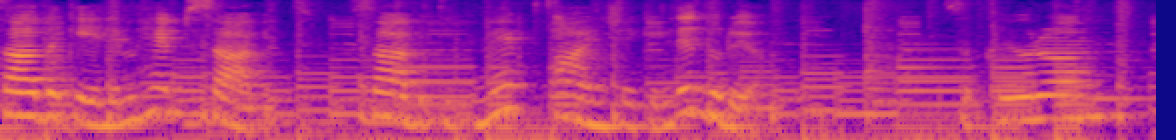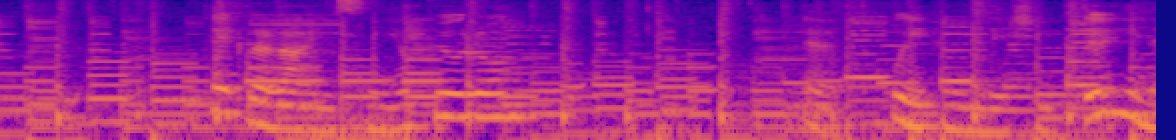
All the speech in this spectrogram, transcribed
Sağdaki elim hep sabit. Sabit ipim hep aynı şekilde duruyor. Sıkıyorum. Tekrar aynısını yapıyorum. Evet bu ipimin de. Yine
